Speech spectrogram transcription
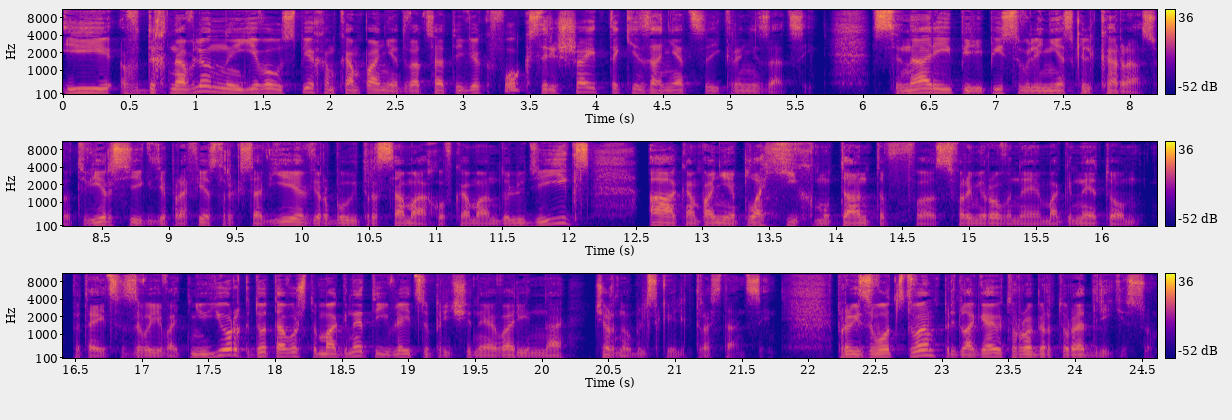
и вдохновленная его успехом компания «20 век Fox решает таки заняться экранизацией. Сценарий переписывали несколько раз. От версии, где профессор Ксавье вербует Росомаху в команду Людей Икс, а компания плохих мутантов, э, сформированная Магнето, пытается завоевать Нью-Йорк, до того, что Магнето является причиной аварии на Чернобыльской электростанции. Производство предлагают Роберту Родригесу.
